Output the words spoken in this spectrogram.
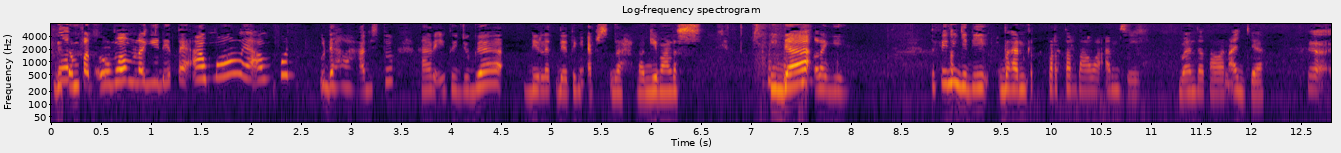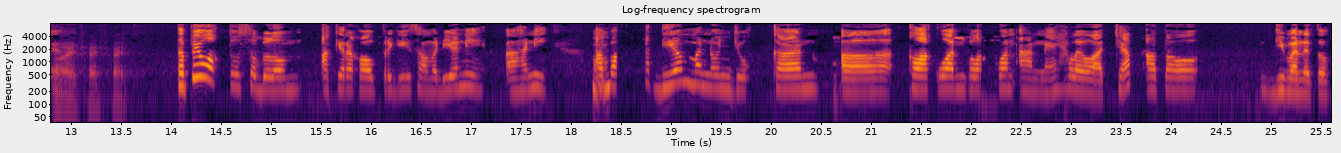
di tempat umum lagi di TA mall ya ampun. Udahlah habis itu hari itu juga delete dating apps udah lagi males tidak lagi tapi ini jadi bahan pertertawaan sih bahan tertawaan aja Ya, ya. Right, right, right. Tapi waktu sebelum akhirnya kau pergi sama dia nih, ah, Hani, Hmm. apakah dia menunjukkan eh, kelakuan-kelakuan aneh lewat chat atau gimana tuh?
